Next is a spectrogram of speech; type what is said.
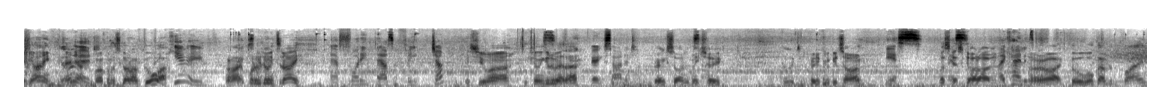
you going? Good. Tanya, welcome to Skydive Goolwa. Thank you. All right, what are we doing today? Our 14,000 feet jump. Yes, you are. You feeling good about that? Very excited. Very excited. Me too. Good. Ready for a good time? Yes. Let's Yes. go skydiving. Okay, let's All go. right, cool. Walk over to the plane.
